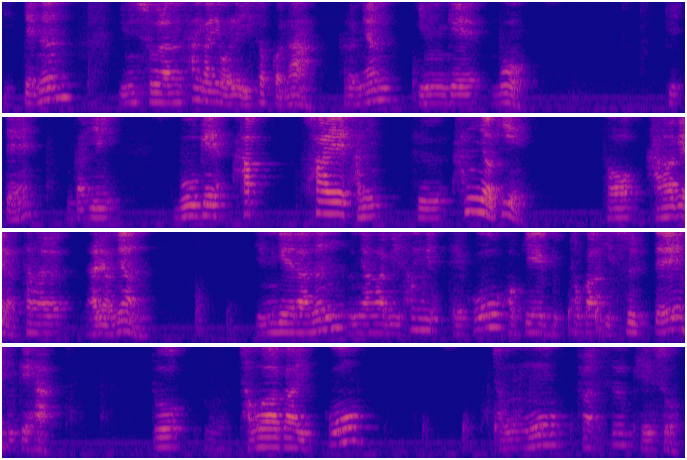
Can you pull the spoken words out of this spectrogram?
이때는 임수라는 상관이 원래 있었거나 그러면 임계무 일때 그러니까 이 무게 합 화의 관, 그 합력이 더 강하게 나타나려면 인계라는 음양합이 성립되고 거기에 무토가 있을 때 무게합 또 정화가 있고 정무 플러스 개수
